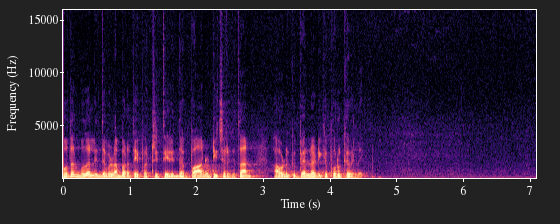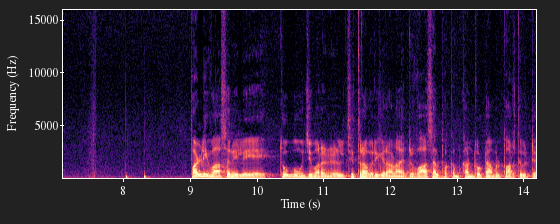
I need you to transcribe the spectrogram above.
முதன் முதல் இந்த விளம்பரத்தை பற்றி தெரிந்த பானு டீச்சருக்கு தான் அவளுக்கு பெல் அடிக்க பொறுக்கவில்லை. பள்ளி வாசலிலேயே தூங்குமூஞ்சி மர நிழலில் சித்ரா வருகிறாளா என்று வாசல் பக்கம் கண் கொட்டாமல் பார்த்துவிட்டு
